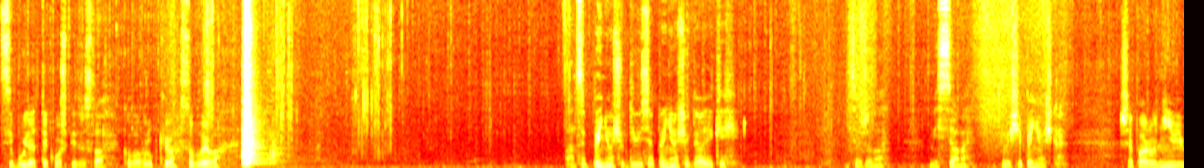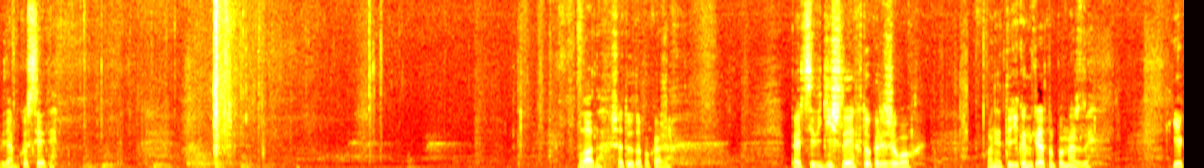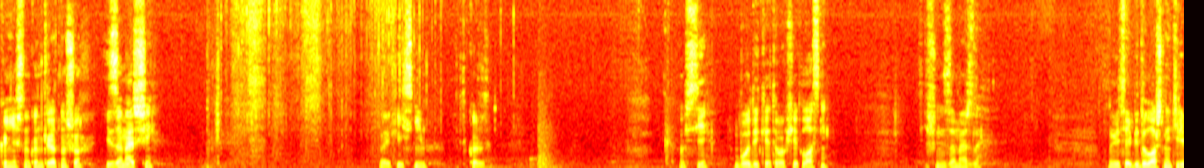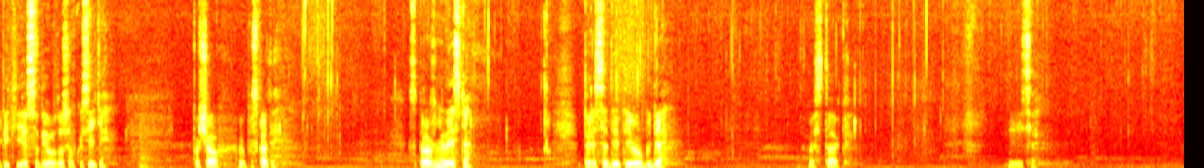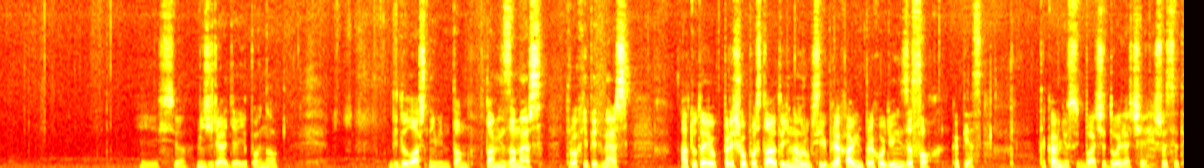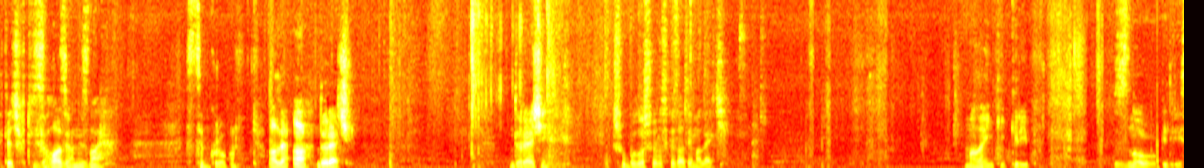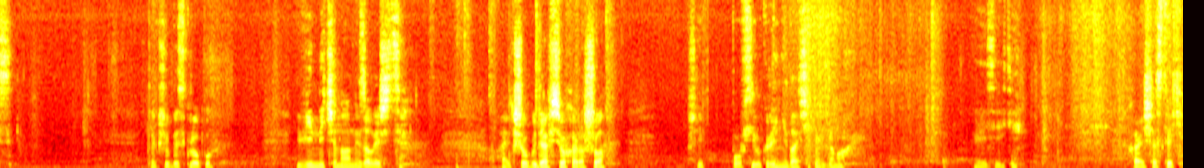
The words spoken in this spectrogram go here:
Цибуля також підросла коло грубки особливо. А це пеньочок, дивіться, пеньочок, да, який. Це вже на місцями вище пеньочка. Ще пару днів і будемо косити. Ладно, ще тут покажу. Перці відійшли, хто переживав. Вони тоді конкретно померзли. Є, звісно, конкретно, що і замерзші. Який снім, як то кажуть. Ці бодики то взагалі класні. Ті, що не замерзли. Ну і цей бідолашний кріп, який я садив, ото що в касеті, почав випускати справжнє листя. Пересадити його буде ось так. Дивіться. І все, міжряддя і погнав. Бідолашний він, там, там він замерз, трохи підмерз, а тут я його прийшов поставив тоді на грубці, бляха, а він приходив, він засох, капець. Така в нього судьба, чи доля, чи щось це таке, чи хтось зглазив, не знаю. З цим кропом. Але, а, до речі. До речі, щоб було що розказати малечі. Маленький кріп знову підріс. Так що без кропу Вінничина не залишиться. А якщо буде все хорошо, ще й по всій Україні далі передамо. Дивіться який. Хай щастить.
